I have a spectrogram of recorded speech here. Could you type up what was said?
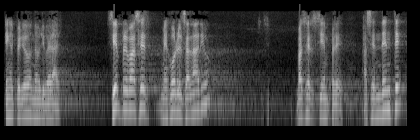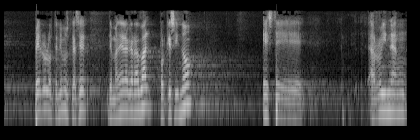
en el periodo neoliberal. Siempre va a ser mejor el salario, va a ser siempre ascendente pero lo tenemos que hacer de manera gradual, porque si no, este, arruinan,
